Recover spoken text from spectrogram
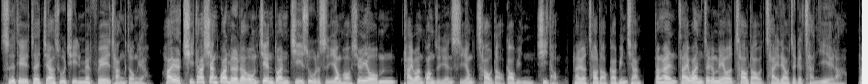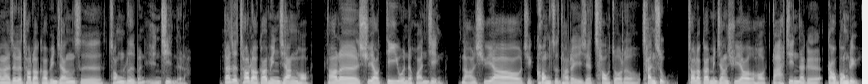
磁铁在加速器里面非常重要，还有其他相关的那种尖端技术的使用哈，所以我们台湾光子源使用超导高频系统，它有超导高频枪。当然，台湾这个没有超导材料这个产业啦，当然这个超导高频枪是从日本引进的啦，但是超导高频枪哈。它的需要低温的环境，然后需要去控制它的一些操作的参数。超导高频枪需要哦打进那个高功率，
